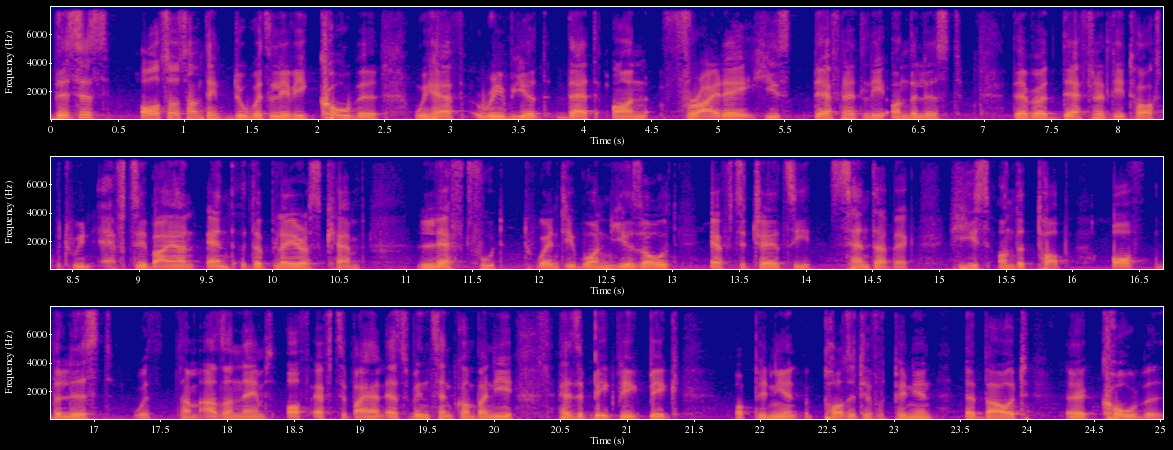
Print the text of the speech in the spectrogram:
This is also something to do with Levi Colwill. We have revealed that on Friday he's definitely on the list. There were definitely talks between FC Bayern and the players' camp. Left foot, 21 years old, FC Chelsea centre back. He's on the top of the list with some other names of FC Bayern as Vincent Kompany has a big, big, big opinion, a positive opinion about uh, Colwill.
